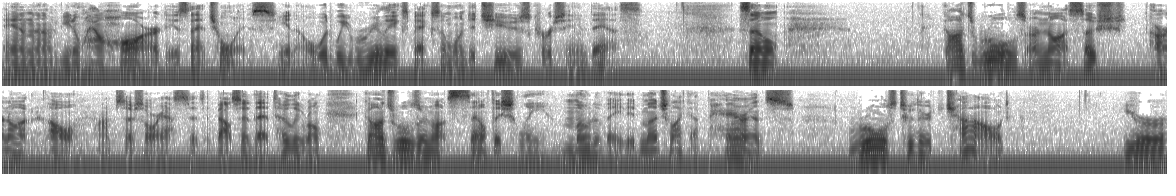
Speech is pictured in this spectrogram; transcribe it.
and um, you know how hard is that choice? You know would we really expect someone to choose cursing and death? So god's rules are not so are not oh i'm so sorry i said, about said that totally wrong. God's rules are not selfishly motivated. Much like a parent's rules to their child your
